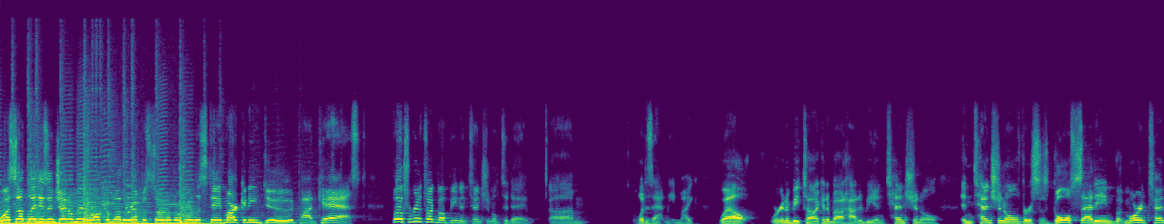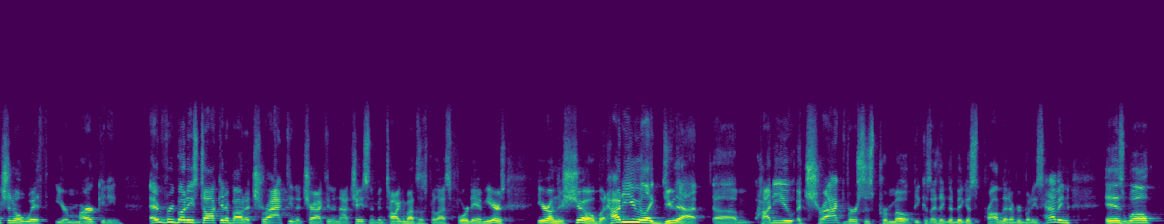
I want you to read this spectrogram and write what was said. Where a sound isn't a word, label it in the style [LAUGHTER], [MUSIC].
What's up, ladies and gentlemen? Welcome to another episode of the Real Estate Marketing Dude podcast. Folks, we're going to talk about being intentional today. Um, what does that mean, Mike? Well, we're going to be talking about how to be intentional, intentional versus goal setting, but more intentional with your marketing. Everybody's talking about attracting, attracting, and not chasing. I've been talking about this for the last four damn years here on the show. But how do you like do that? Um, how do you attract versus promote? Because I think the biggest problem that everybody's having is, well,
